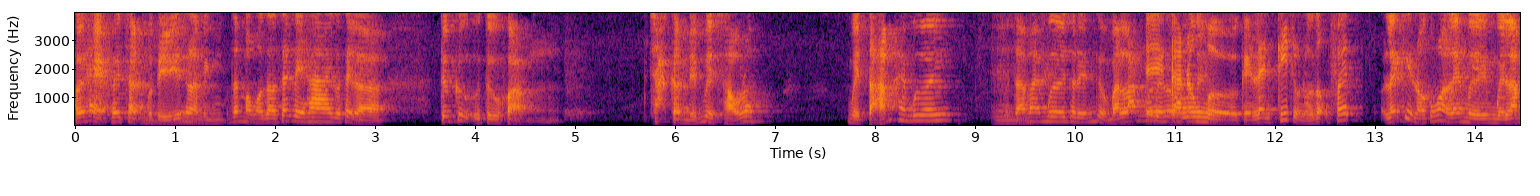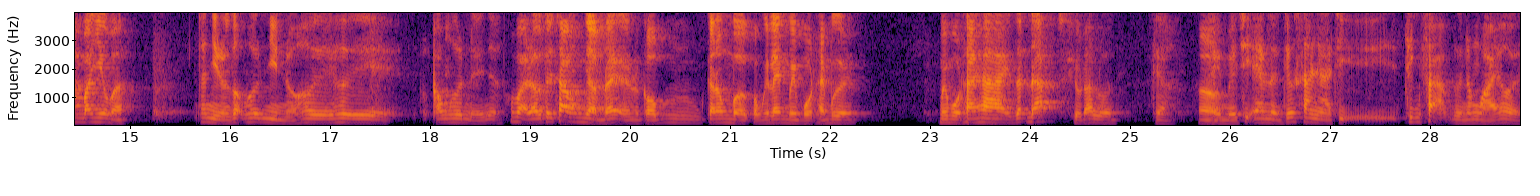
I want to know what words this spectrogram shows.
hơi hẹp hơi chật một tí thế là mình rất mong nó ra ZV2 có thể là tương cự từ khoảng chả cần đến 16 đâu 18 20 18 20 cho đến kiểu 35 Ê, là Canon ok. M cái lens kit của nó rộng phết. Lens kit nó cũng là lens 10, 15 bao nhiêu mà Sao nhìn nó rộng hơn, nhìn nó hơi hơi cong hơn đấy nhỉ? không phải đâu tôi chắc ông nhầm đấy có Canon M có cái lens 11 20 11 22 rất đắt siêu đắt luôn Thế à? Ờ. Thấy mấy chị em lần trước sang nhà chị Trinh Phạm từ năm ngoái rồi,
